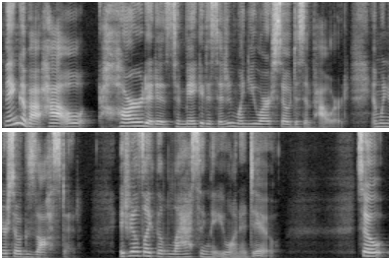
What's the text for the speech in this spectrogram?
think about how hard it is to make a decision when you are so disempowered and when you're so exhausted. It feels like the last thing that you want to do. So,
